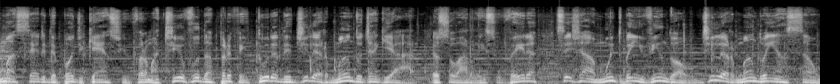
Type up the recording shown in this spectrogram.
uma série de podcast informativo da Prefeitura de Dilermando de Aguiar. Eu sou Arley Silveira, seja muito bem-vindo ao Dilermando em Ação,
